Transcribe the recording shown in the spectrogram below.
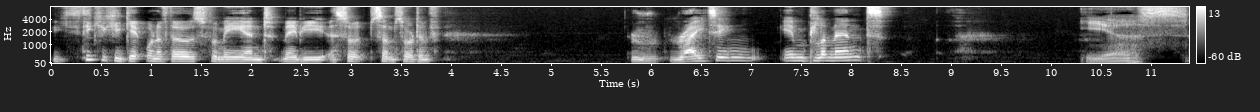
You think you could get one of those for me and maybe a so, some sort of writing implement? Yes,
